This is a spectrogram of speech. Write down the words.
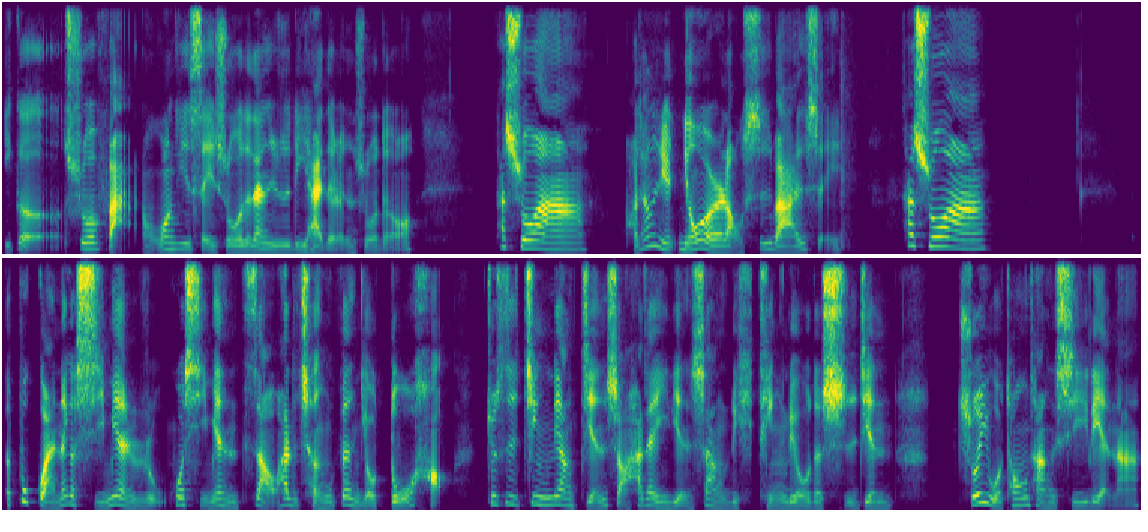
一个说法，我忘记谁说的，但是就是厉害的人说的哦。他说啊，好像是牛牛尔老师吧，还是谁？他说啊。呃不管那个洗面乳或洗面皂，它的成分有多好，就是尽量减少它在你脸上停留的时间。所以我通常洗脸啊，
